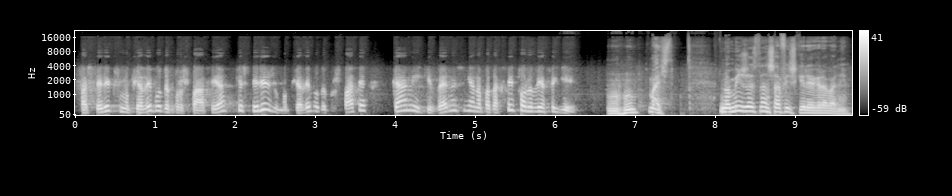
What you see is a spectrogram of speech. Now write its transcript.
θα στηρίξουμε οποιαδήποτε προσπάθεια και στηρίζουμε οποιαδήποτε προσπάθεια κάνει η κυβέρνηση για να παταχθεί η φοροδιαφυγή. Mm-hmm. Μάλιστα. Νομίζω ήταν σαφής κύριε Γραβανή.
